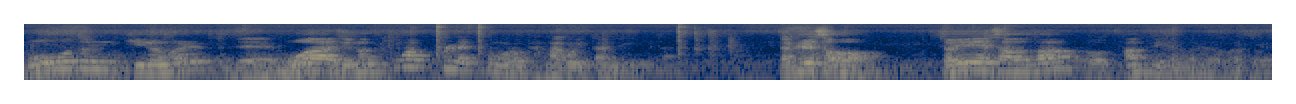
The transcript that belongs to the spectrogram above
모든 기능을 이제 모아주는 통합 플랫폼으로 변하고 있다는 얘기입니다. 자 그래서 저희 회사가 어, 다음 페이지 한번 들어가세요.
